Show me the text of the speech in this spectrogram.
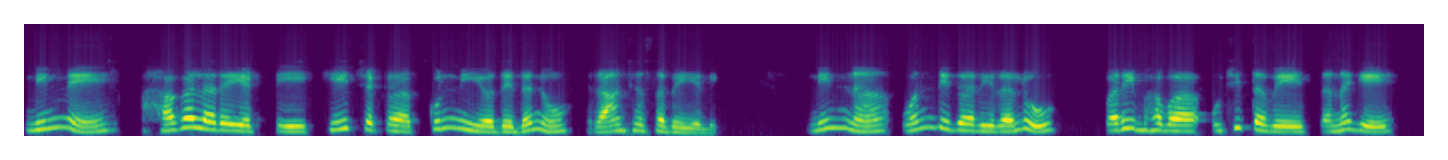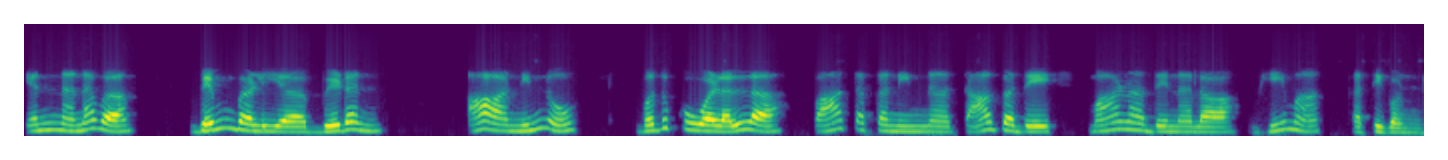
ನಿನ್ನೆ ಹಗಲರೆಯಟ್ಟಿ ಕೀಚಕ ಕುನ್ನಿಯೊದೆದನು ರಾಜಸಭೆಯಲ್ಲಿ. ನಿನ್ನ ಒಂದಿಗರಿರಲು ಪರಿಭವ ಉಚಿತವೇ ತನಗೆ ಎನ್ನನವ ಬೆಂಬಳಿಯ ಬಿಡನ್. ಆ ನಿನ್ನು ಬದುಕುವಳಲ್ಲ, ಪಾತಕ ನಿನ್ನ ತಾಗದೆ ಮಾಡದೆನಲ ಭೀಮ ಕತಿಗೊಂಡ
